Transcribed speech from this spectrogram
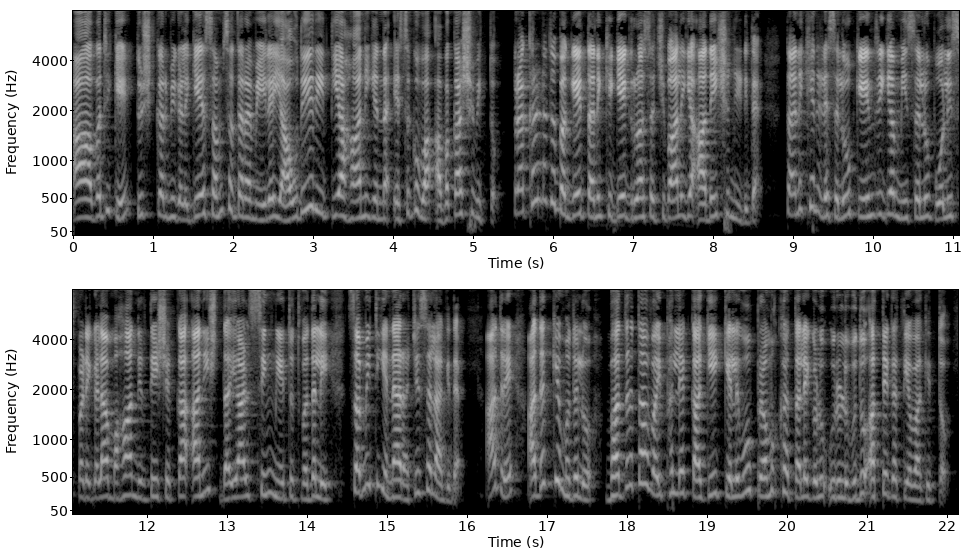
ಆ ಅವಧಿಗೆ ದುಷ್ಕರ್ಮಿಗಳಿಗೆ ಸಂಸದರ ಮೇಲೆ ಯಾವುದೇ ರೀತಿಯ ಹಾನಿಯನ್ನ ಎಸಗುವ ಅವಕಾಶವಿತ್ತು. ಪ್ರಕರಣದ ಬಗ್ಗೆ ತನಿಖೆಗೆ ಗೃಹ ಸಚಿವಾಲಯ ಆದೇಶ ನೀಡಿದೆ. ತನಿಖೆ ನಡೆಸಲು, ಕೇಂದ್ರೀಯ ಮೀಸಲು ಪೊಲೀಸ್ ಪಡೆಗಳ ಮಹಾನಿರ್ದೇಶಕ ಅನೀಶ್ ದಯಾಳ್ ಸಿಂಗ್ ನೇತೃತ್ವದಲ್ಲಿ ಸಮಿತಿಯನ್ನ ರಚಿಸಲಾಗಿದೆ. ಆದರೆ ಅದಕ್ಕೆ ಮೊದಲು ಭದ್ರತಾ ವೈಫಲ್ಯಕ್ಕಾಗಿ ಕೆಲವು ಪ್ರಮುಖ ತಲೆಗಳು ಉರುಳುವುದು ಅತ್ಯಗತ್ಯವಾಗಿತ್ತು.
